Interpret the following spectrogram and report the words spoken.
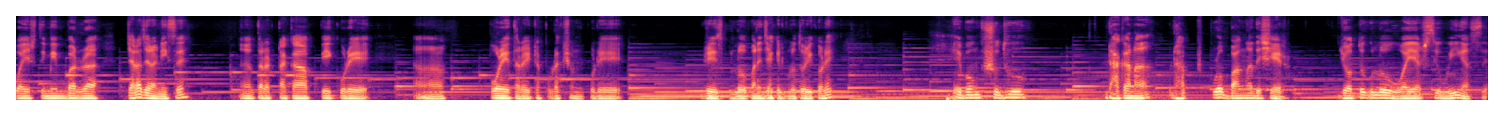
ওয়াইআরসি মেম্বাররা যারা, যারা নিছে, তারা টাকা পে করে পরে তারা এটা প্রোডাকশন করে ড্রেসগুলো মানে জ্যাকেটগুলো তৈরি করে। এবং শুধু ঢাকা না, পুরো বাংলাদেশের যতগুলো ওয়াইআরসি উইং আছে,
